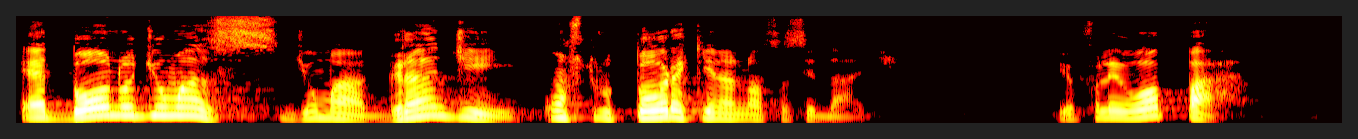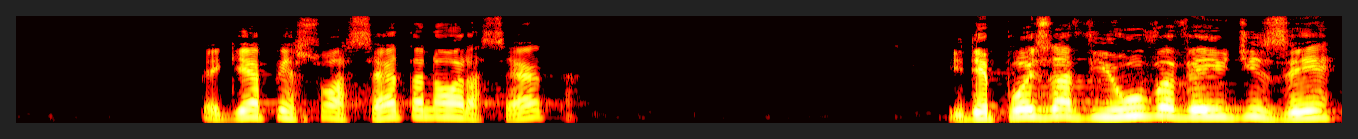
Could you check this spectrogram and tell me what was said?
É dono de, umas, de uma grande construtora aqui na nossa cidade. Eu falei, opa, peguei a pessoa certa na hora certa. E depois a viúva veio dizer,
